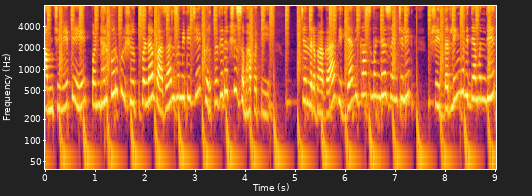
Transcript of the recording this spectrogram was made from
आमचे नेते पंढरपूर कृषी उत्पन्न बाजार समितीचे कर्तव्यदक्ष सभापती. चंद्रभागा विद्या विकास मंडळ संचलित श्री दर्लिंग विद्या मंदिर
